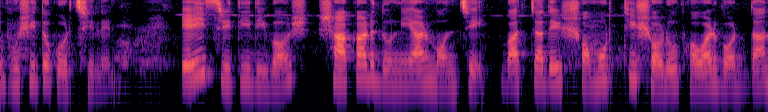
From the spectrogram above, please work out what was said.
ভূষিত করছিলেন। এই স্মৃতি দিবস সাকার দুনিয়ার মঞ্চে বাচ্চাদের সমর্থী স্বরূপ হওয়ার বরদান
